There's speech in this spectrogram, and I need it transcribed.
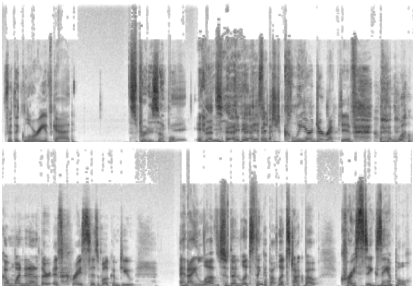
for the glory of God. It's pretty simple. That's and it is a clear directive. Welcome one another as Christ has welcomed you. And I love, so then let's think about, let's talk about Christ's example.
